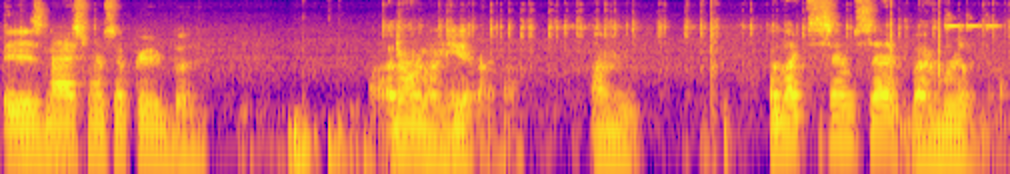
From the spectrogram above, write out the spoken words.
It is nice when it's upgraded, but I don't really need it right now. I'm... I like the same set, but I'm really not.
